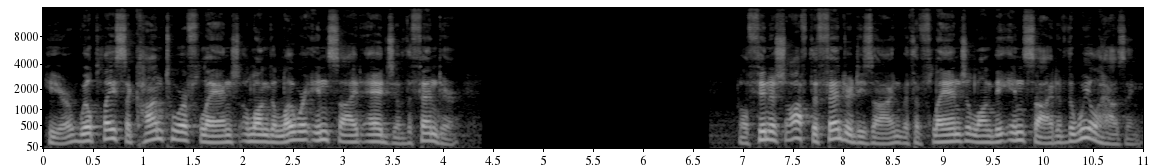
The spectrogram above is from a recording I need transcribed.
Here, we'll place a contour flange along the lower inside edge of the fender. We'll finish off the fender design with a flange along the inside of the wheel housing.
